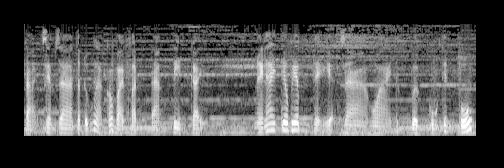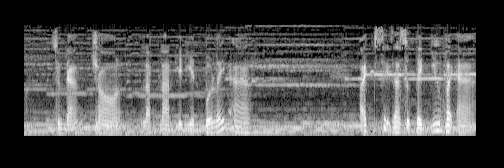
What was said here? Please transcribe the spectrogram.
tại xem ra thật đúng là có vài phần đáng tin cậy. Ngày nay tiêu viêm thể hiện ra ngoài thực vực cùng thiên phú, Xứng đáng cho Lạp Lan yên yên bớ lấy à? Ách, xảy ra sự tình như vậy à?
